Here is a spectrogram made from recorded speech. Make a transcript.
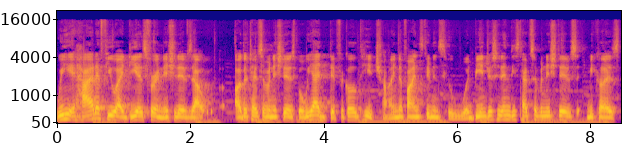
we had a few ideas for initiatives that other types of initiatives, but we had difficulty trying to find students who would be interested in these types of initiatives because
